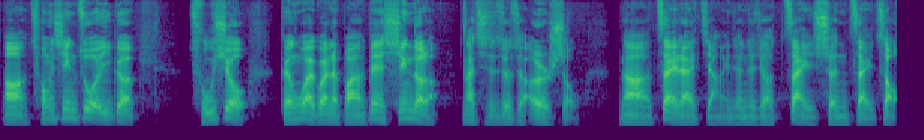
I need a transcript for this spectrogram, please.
啊、重新做一个除锈跟外观的保养，变新的了。那其实就是二手。那再来讲一点，就叫再生再造。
